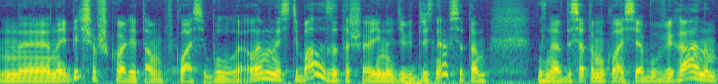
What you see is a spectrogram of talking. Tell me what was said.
не найбільше в школі там в класі було, але мене стібали за те, що я іноді відрізнявся. Там, не знаю, в 10 класі я був веганом,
